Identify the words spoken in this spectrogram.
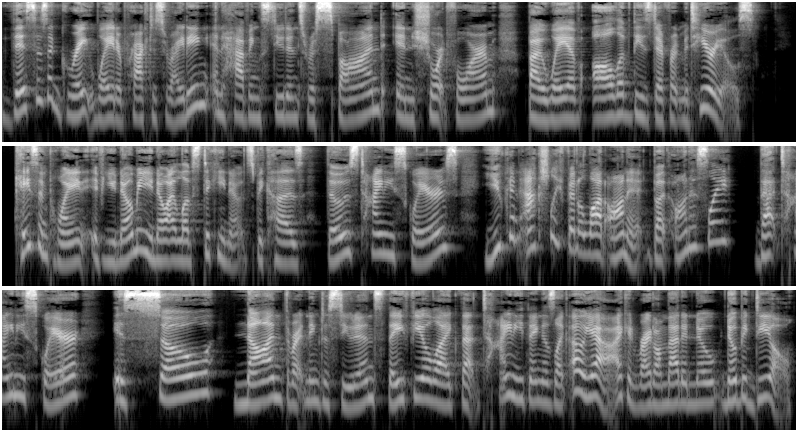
This is a great way to practice writing and having students respond in short form by way of all of these different materials. Case in point, if you know me, you know I love sticky notes because those tiny squares, you can actually fit a lot on it. But honestly, that tiny square is so non-threatening to students. They feel like that tiny thing is like, oh yeah, I can write on that and no, no big deal.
